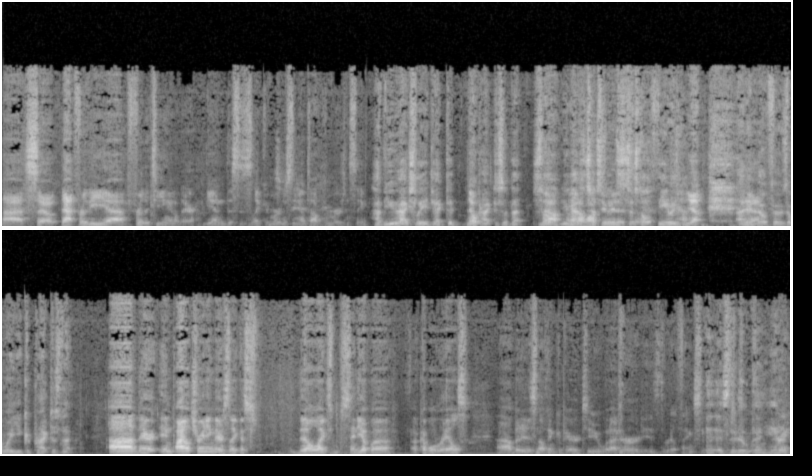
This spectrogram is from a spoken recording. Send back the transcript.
Uh, so that for the uh, for the T handle there. Again, this is like emergency on top of emergency. Have you actually ejected nope. practice of that? So no, you I don't want just, to It's either, just all theory. Yep. I didn't yeah. know if there was a way you could practice that. Uh, there in pilot training, there's like a they'll like send you up a, a couple of rails, uh, but it is nothing compared to what I've heard is the real thing. So is the real thing, Harry?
